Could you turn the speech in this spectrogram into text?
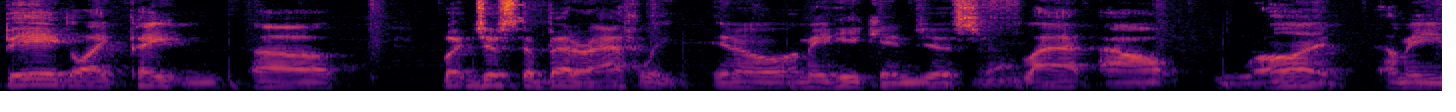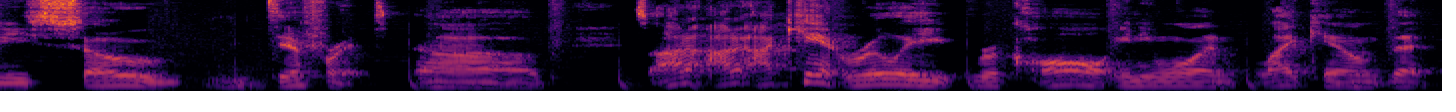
big like Peyton. Uh, but just a better athlete. You know, I mean, he can just yeah. flat out run. I mean, he's so different. Uh, so I, I, I, can't really recall anyone like him that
